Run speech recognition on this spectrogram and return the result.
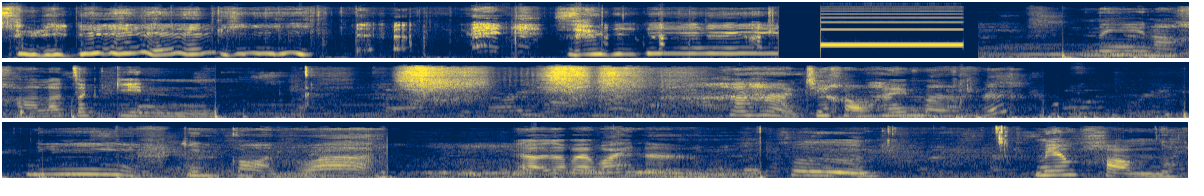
สุดเดสวัสดี นี่นะคะเราจะกิน อาหารที่เขาให้มานะ นี่กินก่อนเพราะว่าเดี๋ยวเราจะไปว่ายน้ำคือเมี่ยงคำเนาะ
